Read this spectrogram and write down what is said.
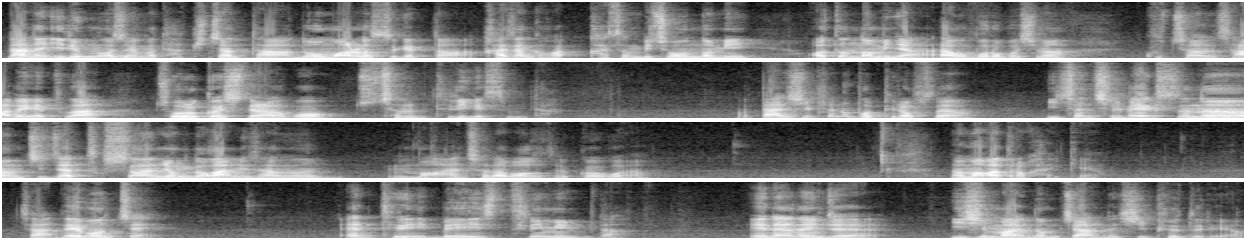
나는 이런 거 저런 거 다 귀찮다. 노멀로 쓰겠다. 가장 가성비 좋은 놈이 어떤 놈이냐 라고 물어보시면 9400F가 좋을 것이라고 추천을 드리겠습니다. 딴 CPU는 볼 필요 없어요. 2700X는 진짜 특수한 용도가 아닌 이상은 뭐 안 쳐다봐도 될 거고요. 넘어가도록 할게요. 자, 네 번째. 엔트리 메인스트림입니다. 얘네는 이제 20만이 넘지 않는 CPU들이에요.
